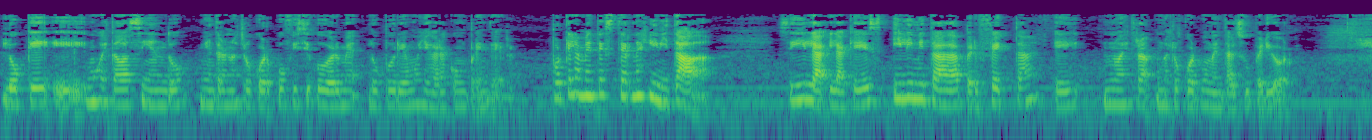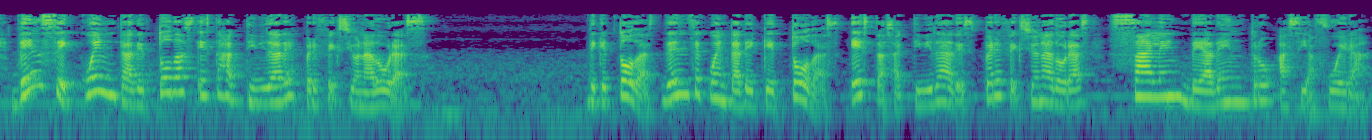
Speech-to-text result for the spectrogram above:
lo que hemos estado haciendo mientras nuestro cuerpo físico duerme, lo podríamos llegar a comprender. Porque la mente externa es limitada. ¿sí? La, la que es ilimitada, perfecta, es nuestra, nuestro cuerpo mental superior. Dense cuenta de todas estas actividades perfeccionadoras. De que todas, dense cuenta de que todas estas actividades perfeccionadoras salen de adentro hacia afuera.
